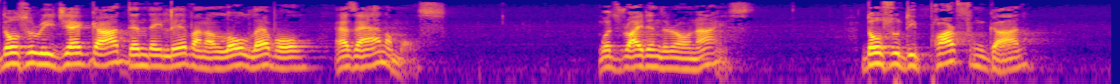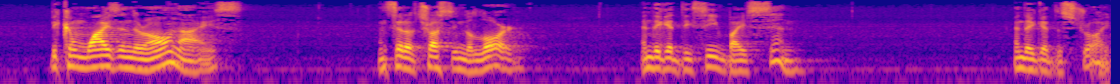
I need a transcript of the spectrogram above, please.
Those who reject God, then they live on a low level as animals. What's right in their own eyes. Those who depart from God become wise in their own eyes instead of trusting the Lord, and they get deceived by sin and they get destroyed.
